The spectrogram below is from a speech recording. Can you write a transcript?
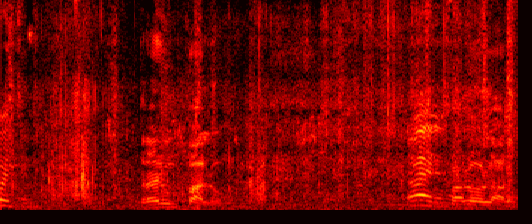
Пойдем. Traer un palo. Давай, Un palo largo.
